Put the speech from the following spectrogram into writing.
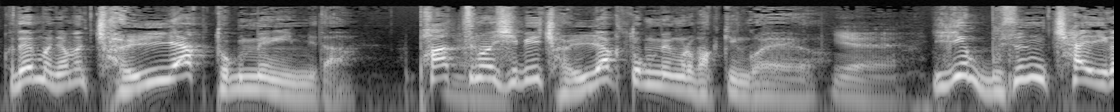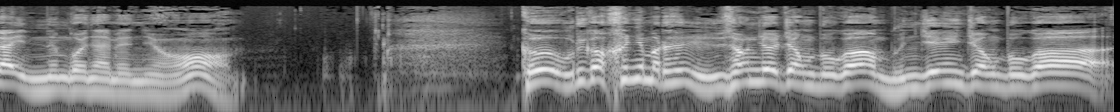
그다음에 뭐냐면 전략 동맹입니다. 파트너십이 네. 전략 동맹으로 바뀐 거예요. 예. 이게 무슨 차이가 있는 거냐면요. 그 우리가 흔히 말해서 윤석열 정부가 문재인 정부가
